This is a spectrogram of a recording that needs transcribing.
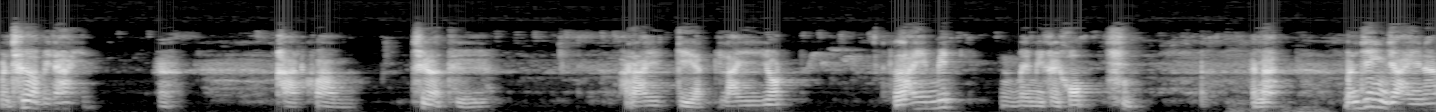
มันเชื่อไม่ได้ ขาดความเชื่อถือ ไรเกียรติไรยศ ไรมิตร ไม่มีใครครบเห็นไหมมันยิ่งใหญ่นะ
